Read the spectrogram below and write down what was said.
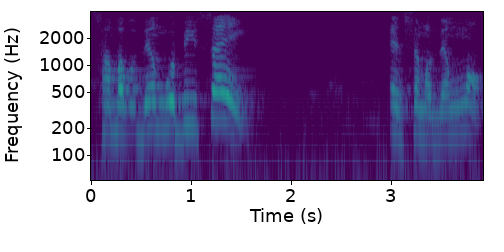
some of them will be saved and some of them won't.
